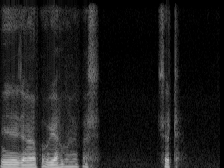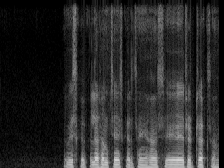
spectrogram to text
یہ جناب ہو گیا ہمارے پاس۔ سیٹ۔ اب اس کا کلر ہم چینج کرتے ہیں یہاں سے ریڈ رکھتا ہوں۔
